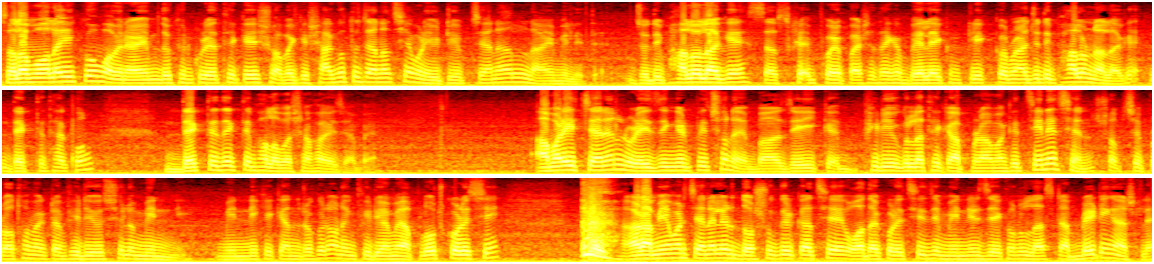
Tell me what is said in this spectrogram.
সালামু আলাইকুম, আমি নাইম দক্ষিণ কোরিয়া থেকে সবাইকে স্বাগত জানাচ্ছি আমার ইউটিউব চ্যানেল নাইমিলিতে যদি ভালো লাগে, সাবস্ক্রাইব করে পাশে থাকা বেল আইকন ক্লিক করবেন, আর যদি ভালো না লাগে, দেখতে থাকুন। দেখতে দেখতে ভালোবাসা হয়ে যাবে। আমার এই চ্যানেল রেজিং এর পিছনে বা যেই ভিডিওগুলো থেকে আপনারা আমাকে চিনেছেন, সবচেয়ে প্রথম একটা ভিডিও ছিল মিন্নি। মিন্নিকে কেন্দ্র করে অনেক ভিডিও আমি আপলোড করেছি। আর আমি আমার চ্যানেলের দর্শকদের কাছে ওয়াদা করেছি যে মিন্নির যে কোনো লাস্ট আপডেটিং আসলে,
